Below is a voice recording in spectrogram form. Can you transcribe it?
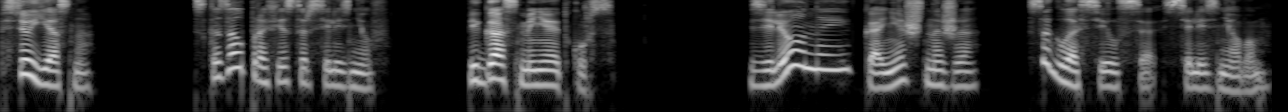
Все ясно, сказал профессор Селезнев. Пегас меняет курс. Зеленый, конечно же, согласился с Селезневым.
